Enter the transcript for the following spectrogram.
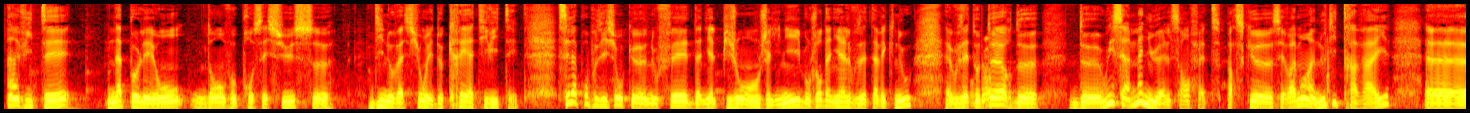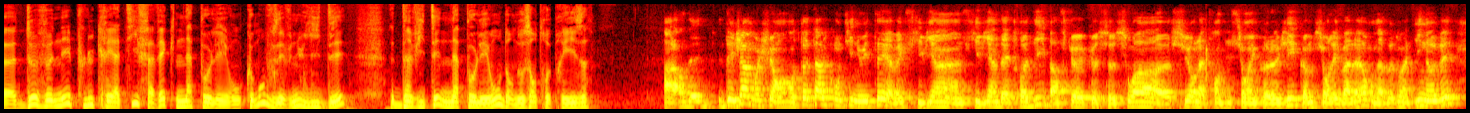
Invitez Napoléon dans vos processus euh, d'innovation et de créativité. C'est la proposition que nous fait Daniel Pigeon-Angelini. Bonjour Daniel, vous êtes avec nous. Vous êtes auteur de, de... Oui, c'est un manuel ça en fait, parce que c'est vraiment un outil de travail. Euh, devenez plus créatif avec Napoléon. Comment vous est venue l'idée d'inviter Napoléon dans nos entreprises? Alors déjà, moi je suis en, totale continuité avec ce qui vient, ce qui vient d'être dit parce que que ce soit euh, sur la transition écologique comme sur les valeurs, on a besoin d'innover.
